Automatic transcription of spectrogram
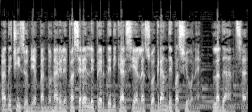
ha deciso di abbandonare le passerelle per dedicarsi alla sua grande passione, la danza.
